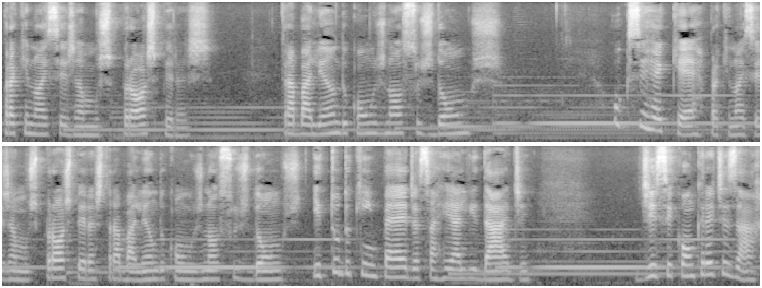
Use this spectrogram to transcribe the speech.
para que nós sejamos prósperas, trabalhando com os nossos dons? O que se requer para que nós sejamos prósperas trabalhando com os nossos dons e tudo que impede essa realidade de se concretizar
